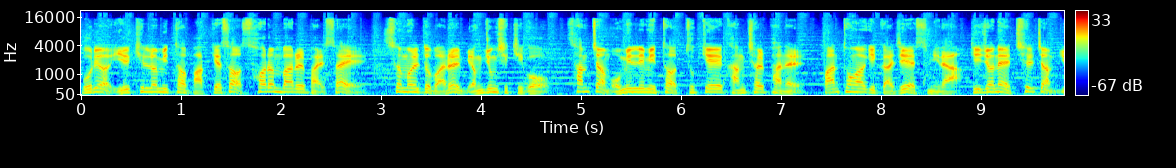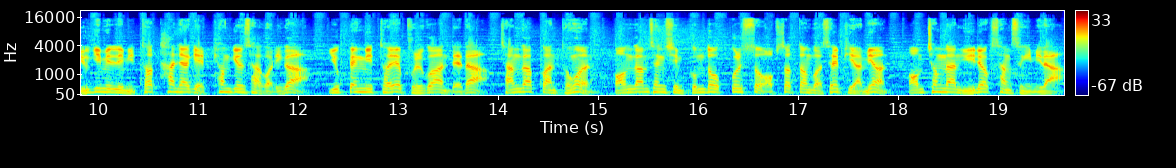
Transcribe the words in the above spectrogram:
무려 1km 밖에서 30발을 발사해 22발을 명중시키고 3.5mm 두께의 강철판을 관통하기까지 했습니다. 기존의 7.62mm 탄약의 평균 사거리가 600m에 불과한 데다 장갑 관통은 언감생심 꿈도 꿀 수 없었던 것에 비하면 엄청난 위력 상승입니다.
